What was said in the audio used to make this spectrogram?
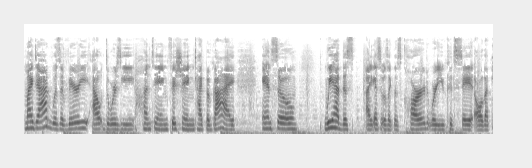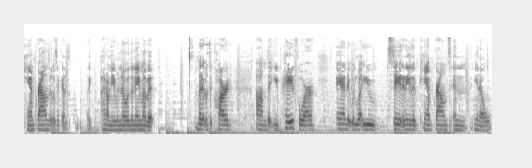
My dad was a very outdoorsy, hunting, fishing type of guy. And so we had this, I guess it was like this card where you could stay at all the campgrounds. It was like a, like, I don't even know the name of it, but it was a card um, that you pay for and it would let you stay at any of the campgrounds in, you know,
